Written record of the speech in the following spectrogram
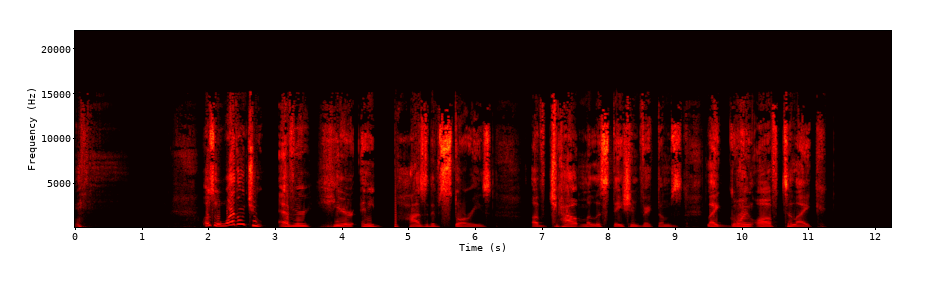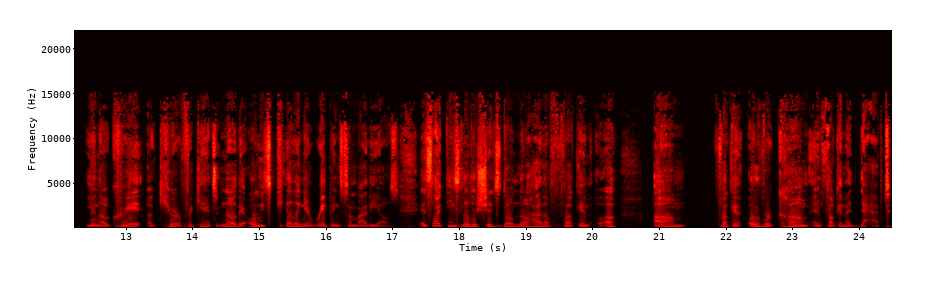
also, why don't you ever hear any positive stories of child molestation victims, like going off to like, you know, create a cure for cancer? No, they're always killing and raping somebody else. It's like these little shits don't know how to fucking, uh, um, fucking overcome and fucking adapt.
